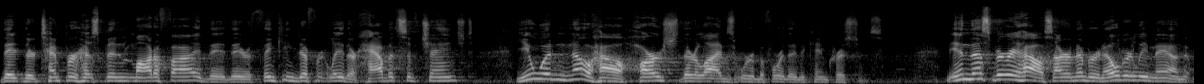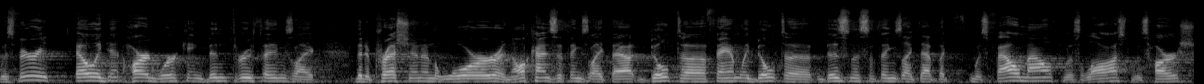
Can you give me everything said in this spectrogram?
They, their temper has been modified. They, they are thinking differently. Their habits have changed. You wouldn't know how harsh their lives were before they became Christians. In this very house, I remember an elderly man that was very elegant, hardworking, been through things like the Depression and the war and all kinds of things like that, built a family, built a business and things like that, but was foul mouthed, was lost, was harsh.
